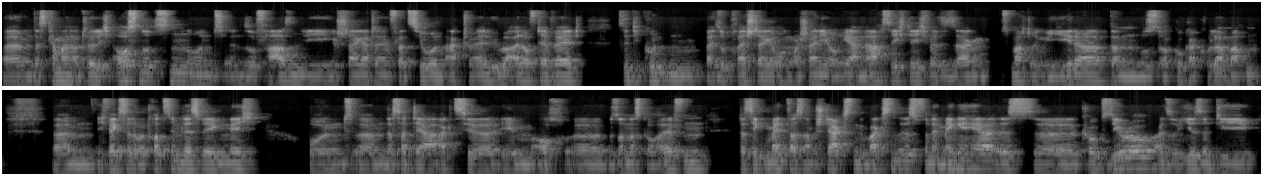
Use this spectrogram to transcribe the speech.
Ähm, das kann man natürlich ausnutzen und in so Phasen wie gesteigerter Inflation aktuell überall auf der Welt sind die Kunden bei so Preissteigerungen wahrscheinlich auch eher nachsichtig, weil sie sagen, es macht irgendwie jeder, dann muss es auch Coca-Cola machen. Ähm, ich wechsle aber trotzdem deswegen nicht. Und ähm, das hat der Aktie eben auch äh, besonders geholfen. Das Segment, was am stärksten gewachsen ist von der Menge her, ist äh, Coke Zero. Also hier sind die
